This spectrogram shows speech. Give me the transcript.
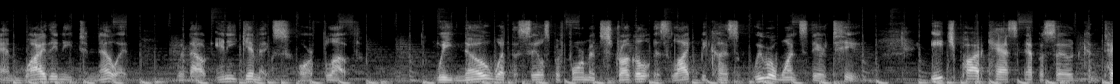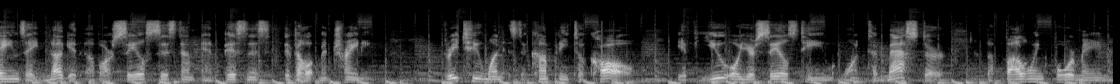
and why they need to know it without any gimmicks or fluff. We know what the sales performance struggle is like because we were once there too. Each podcast episode contains a nugget of our sales system and business development training. 321 is the company to call if you or your sales team want to master the following four main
